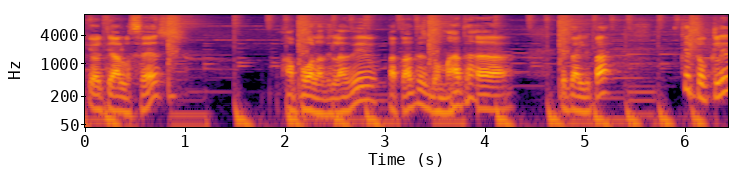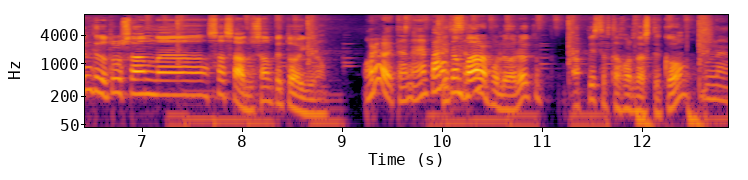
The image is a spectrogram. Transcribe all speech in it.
και ό,τι άλλο θες. Από όλα δηλαδή, πατάτες, ντομάτα κτλ. Και το κλείνει και το τρώω σαν, α, σαν σάντου, σαν πιτόγυρο. Ωραίο ήταν, ε, πάρα Ήταν πάρα πολύ ωραίο και απίστευτα χορταστικό. Ναι.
